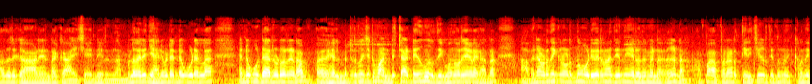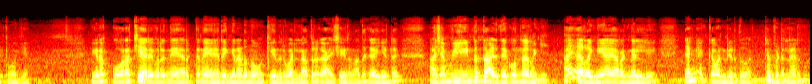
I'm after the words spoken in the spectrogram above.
അതൊരു കാണേണ്ട കാഴ്ച തന്നെയായിരുന്നു. നമ്മൾ വരെ ഞാനിവിടെ എന്റെ കൂടെയുള്ള എന്റെ കൂട്ടുകാരനോട് പറഞ്ഞിടാം ഹെൽമെറ്റ് എടുത്ത് വെച്ചിട്ട് വണ്ടി സ്റ്റാർട്ട് ചെയ്ത് നിർത്തിക്കുമെന്ന് പറഞ്ഞാൽ കാരണം അവൻ അവിടെ നിൽക്കണോടൊന്ന് ഓടി വരണം അധികം നേരമൊന്നും വേണ്ട. അത് കണ്ട? അപ്പോൾ അപ്പനവിടെ തിരിച്ച് നിർത്തിയിട്ട് നിൽക്കണം നിപ്പ് നോക്കിയേ. ഇങ്ങനെ കുറച്ച് നേരം നേർക്ക് നേരെ ഇങ്ങനെ നോക്കി എന്നൊരു വല്ലാത്തൊരു കാഴ്ചയായിരുന്നു. അത് കഴിഞ്ഞിട്ട് ആശാൻ വീണ്ടും താഴത്തേക്ക് ഒന്ന് ഇറങ്ങി. ആ ഇറങ്ങി ആ ഇറങ്ങലിൽ ഞങ്ങൾക്ക് വണ്ടി എടുത്ത് ഒറ്റ വിടലായിരുന്നു.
